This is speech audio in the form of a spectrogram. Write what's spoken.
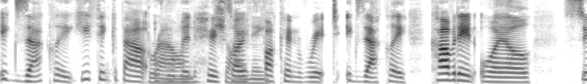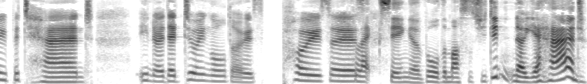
Exactly. You think about a woman who's shiny. so fucking ripped. Exactly. Covered in oil, super tanned. You know, they're doing all those poses. Flexing of all the muscles you didn't know you had.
